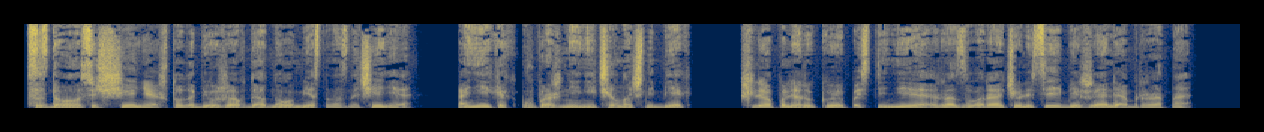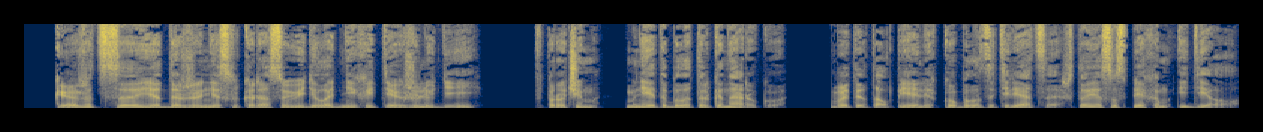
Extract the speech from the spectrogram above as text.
Создавалось ощущение, что, добежав до одного места назначения, они, как в упражнении челночный бег, шлепали рукой по стене, разворачивались и бежали обратно. Кажется, я даже несколько раз увидел одних и тех же людей. Впрочем, мне это было только на руку. В этой толпе легко было затеряться, что я с успехом и делал.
